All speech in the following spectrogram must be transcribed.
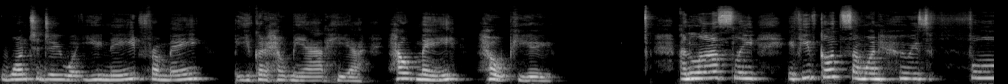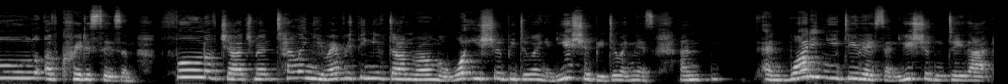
want to do what you need from me, but you've got to help me out here. Help me help you. And lastly, if you've got someone who is full of criticism, full of judgment, telling you everything you've done wrong or what you should be doing and you should be doing this and and why didn't you do this and you shouldn't do that.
